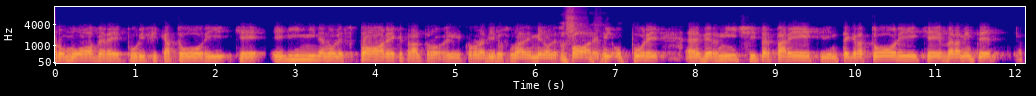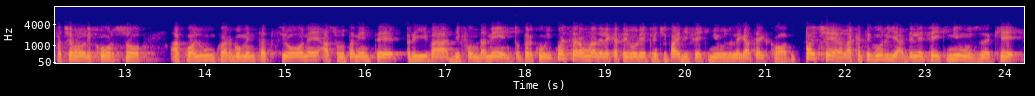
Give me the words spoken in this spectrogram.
promuovere purificatori che eliminano le spore, che tra l'altro il coronavirus non ha nemmeno le spore, quindi, oppure eh, vernici per pareti, integratori che veramente facevano ricorso a qualunque argomentazione assolutamente priva di fondamento. Per cui questa era una delle categorie principali di fake news legate al Covid. Poi c'era la categoria delle fake news che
